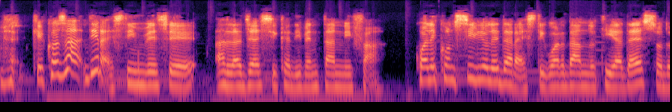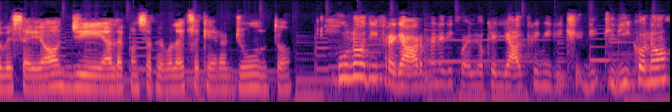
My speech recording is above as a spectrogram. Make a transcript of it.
Che cosa diresti invece alla Jessica di vent'anni fa? Quale consiglio le daresti guardandoti adesso dove sei oggi, alla consapevolezza che hai raggiunto? Uno, di fregarmene di quello che gli altri dici, di, ti dicono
